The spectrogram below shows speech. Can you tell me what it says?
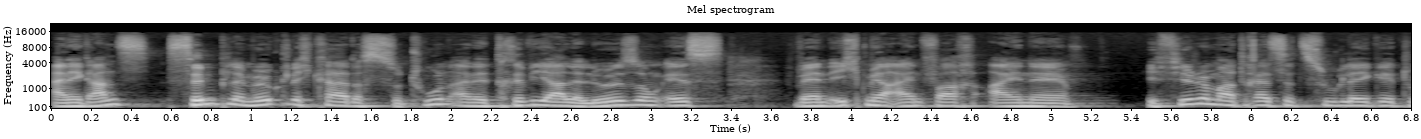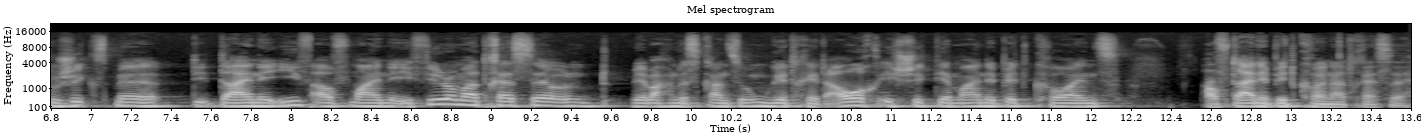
Eine ganz simple Möglichkeit, das zu tun, eine triviale Lösung ist, wenn ich mir einfach eine Ethereum-Adresse zulege, du schickst mir die, deine ETH auf meine Ethereum-Adresse und wir machen das Ganze umgedreht auch. Ich schicke dir meine Bitcoins auf deine Bitcoin-Adresse.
